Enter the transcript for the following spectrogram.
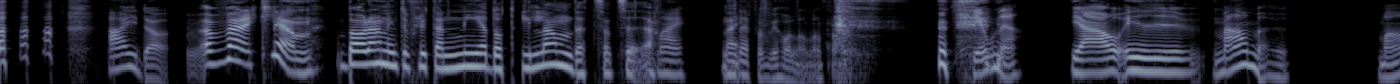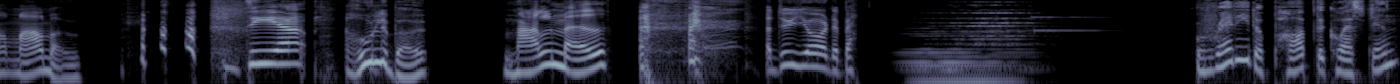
Aj då. Ja, verkligen. Bara han inte flyttar nedåt i landet så att säga. Nej, Nej. där får vi hålla honom från. Skåne. Ja, och i Malmö. Ma- Malmö. det... Hullebo. Malmö. Du gör det bättre. Ready to pop the question?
